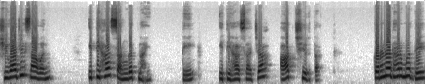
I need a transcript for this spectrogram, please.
शिवाजी सावंत इतिहास सांगत नाही ते इतिहासाच्या आत शिरतात. कर्णधारमध्ये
